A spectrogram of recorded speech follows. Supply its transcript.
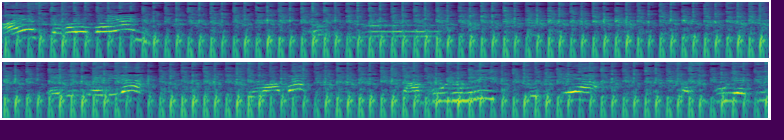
Ayos, mga kababayan! Pwede, pwede na. puluh ri lebih kaya pas buya ti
